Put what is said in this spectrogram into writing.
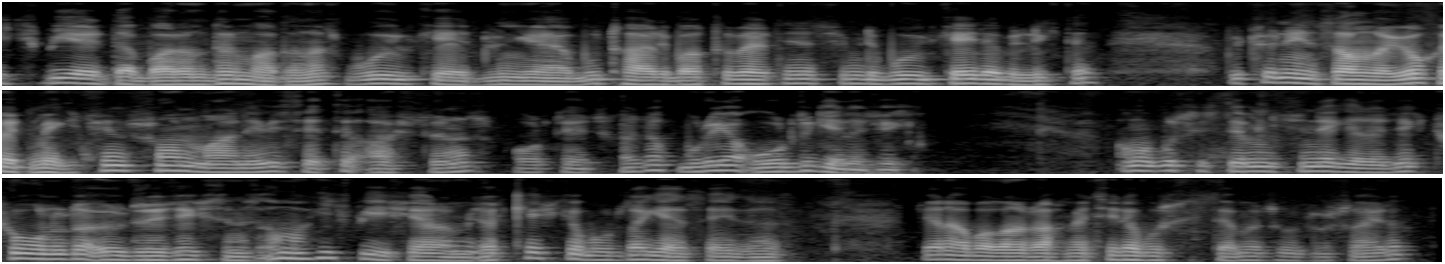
hiçbir yerde barındırmadınız. Bu ülkeye, dünyaya bu tahribatı verdiniz. Şimdi bu ülkeyle birlikte bütün insanlığı yok etmek için son manevi seti açtığınız ortaya çıkacak. Buraya ordu gelecek. Ama bu sistemin içinde gelecek. Çoğunu da öldüreceksiniz ama hiçbir işe yaramayacak. Keşke burada gelseydiniz. Cenab-ı Allah'ın rahmetiyle bu sistemi durdursaydık.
